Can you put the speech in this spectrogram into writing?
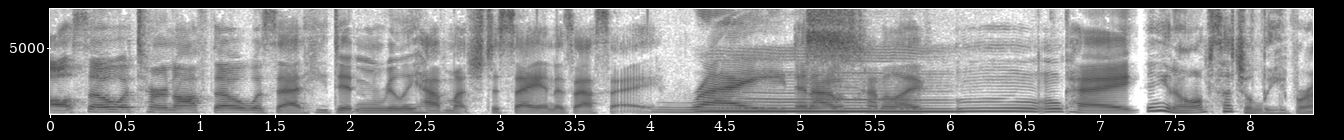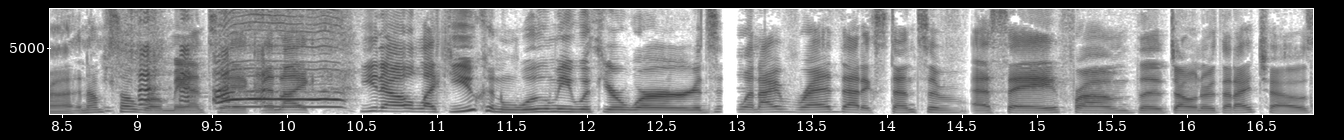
Also a turnoff though was that he didn't really have much to say in his essay. Right. and I was kind of like, mm, Mm, okay. And, you know, I'm such a Libra and I'm so romantic. and like, ah! you know, like you can woo me with your words. When I read that extensive essay from the donor that I chose,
